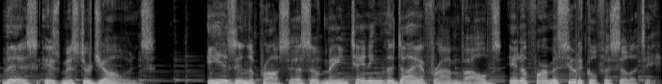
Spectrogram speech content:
This is Mr. Jones. He is in the process of maintaining the diaphragm valves in a pharmaceutical facility.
